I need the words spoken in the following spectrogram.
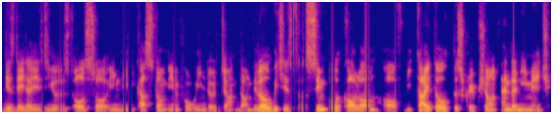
this data is used also in the custom info window down below, which is a simple column of the title, description, and an image.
